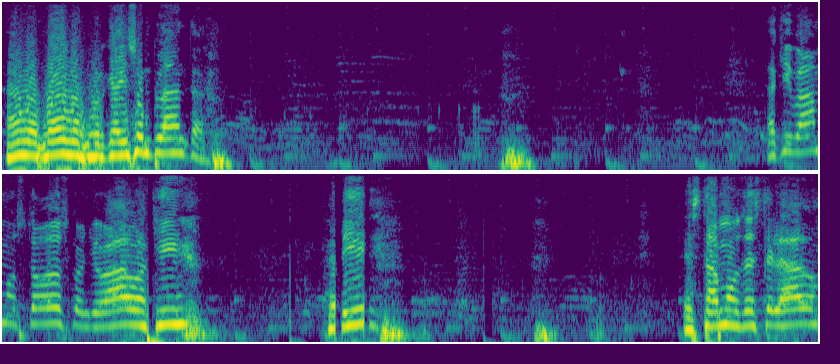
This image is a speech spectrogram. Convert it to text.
Agua, agua, porque ahí son plantas. Aquí vamos todos con Joao aquí. Feliz. Estamos de este lado.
